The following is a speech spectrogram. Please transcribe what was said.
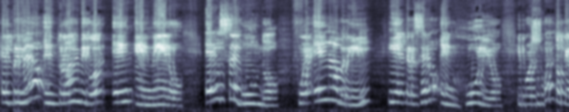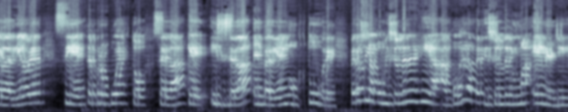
El primero entró en vigor en enero. El segundo fue en abril y el tercero en julio. Y por supuesto quedaría a ver si este propuesto se da, que, y si se da, entraría en octubre. Pero si la Comisión de Energía acoge la petición de Luma Energy,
